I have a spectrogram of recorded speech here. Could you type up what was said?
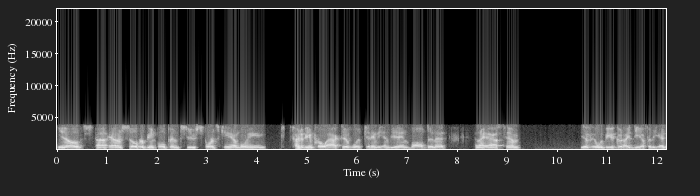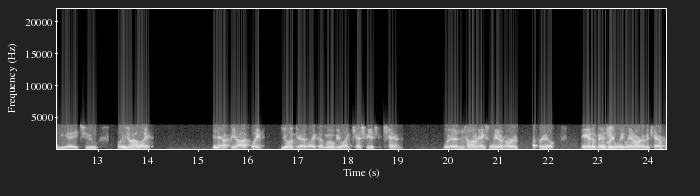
you know, Adam Silver being open to sports gambling, kind of being proactive with getting the NBA involved in it, and I asked him if it would be a good idea for the NBA to, well, you know how like in FBI, like you look at like a movie like Catch Me If You Can, with mm-hmm. Tom Hanks and Leonardo DiCaprio, and eventually Leonardo DiCaprio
